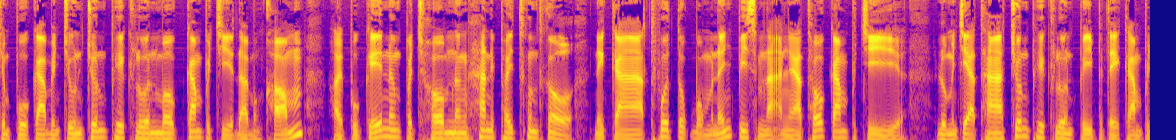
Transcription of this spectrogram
ចំពោះការបញ្ជូនជនភៀសខ្លួនមកកម្ពុជាដោយបង្ខំហើយពួកគេនឹងប្រឈមនឹងហានិភ័យធ្ងន់ធ្ងរនៃការធ្វើទុកបុកម្នេញពីសំណាក់អាជ្ញាធរកម្ពុជាលោកបញ្ជាក់ថាជនភៀសខ្លួនពីប្រទេសកម្ពុ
